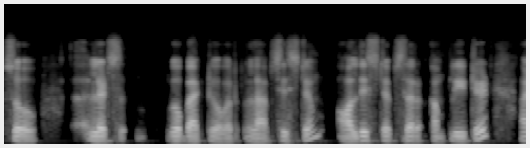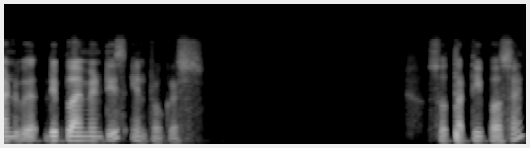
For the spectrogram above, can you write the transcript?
So uh, let's go back to our lab system. All these steps are completed and deployment is in progress so 30%.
